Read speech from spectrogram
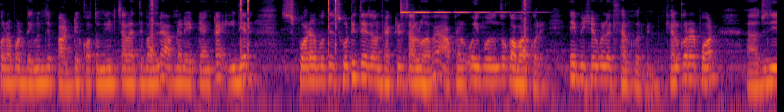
করার পর দেখলেন যে পার ডে কত মিনিট চালাতে পারলে আপনার এই ট্যাঙ্কটা ঈদের পরবর্তী ছুটিতে যখন ফ্যাক্টরি চালু হবে, আপনার ওই পর্যন্ত কভার করে। এই বিষয়গুলো খেয়াল করবেন। খেয়াল করার পর যদি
